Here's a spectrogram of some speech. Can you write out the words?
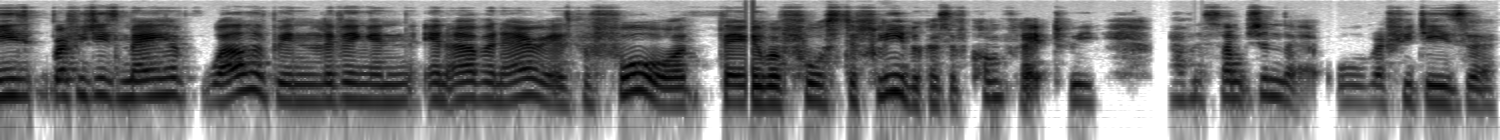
these refugees may have well have been living in, in urban areas before they were forced to flee because of conflict. We have an assumption that all refugees are,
